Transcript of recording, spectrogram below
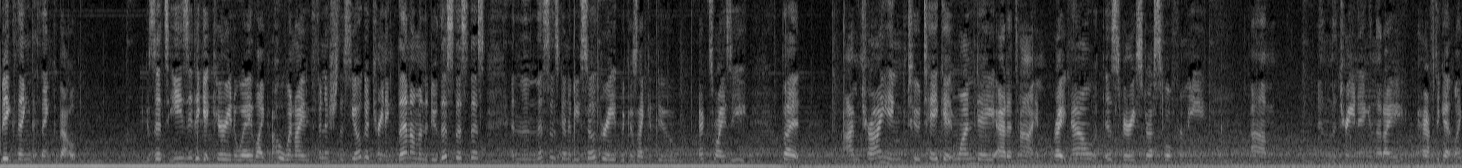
big thing to think about because it's easy to get carried away like, oh, when I finish this yoga training, then I'm going to do this, this, this, and then this is going to be so great because I can do X, Y, Z. But I'm trying to take it one day at a time. Right now is very stressful for me um, in the training, and that I have to get like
